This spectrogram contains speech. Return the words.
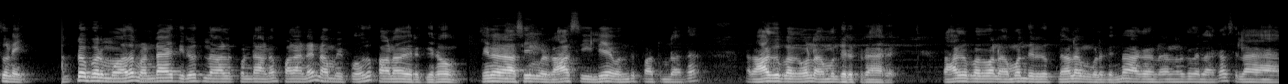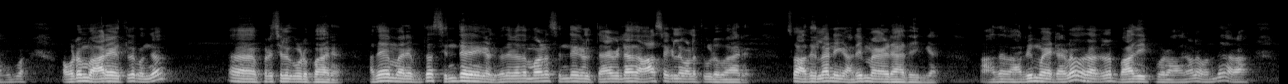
துணை. அக்டோபர் மாதம் ரெண்டாயிரத்தி இருபத்தி நாலுக்கு உண்டான பலனை நம்ம இப்போது காண இருக்கிறோம். மீனராசி உங்கள் ராசியிலே வந்து பார்த்தோம்னாக்கா ராகு பகவான் அமர்ந்திருக்கிறாரு. ராகு பகவான் அமர்ந்திருக்கிறதுனால உங்களுக்கு என்ன ஆக நடக்குதுனாக்கா சில உடம்பு ஆரோக்கியத்தில் கொஞ்சம் பிரச்சனை கொடுப்பாரு. அதே மாதிரி பார்த்தா சிந்தனைகள் விதவிதமான சிந்தனைகள் தேவையில்லாத ஆசைகளை வளர்த்து விடுவார். ஸோ அதுக்கெல்லாம் நீங்கள் அடிமையாயிடாதீங்க. அதை அடிமையாயிட்டாங்கன்னா ஒரு அதெல்லாம் பாதிப்பு வரும். அதனால் வந்து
